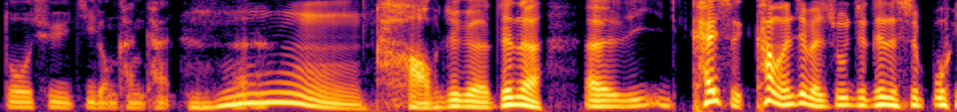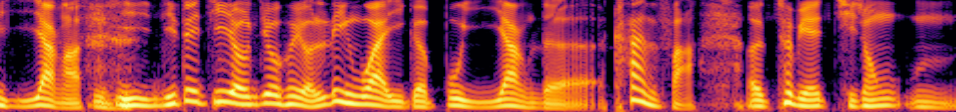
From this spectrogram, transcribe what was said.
多去基隆看看。嗯，呃、好，这个真的，呃，开始看完这本书就真的是不一样啊！你你对基隆就会有另外一个不一样的看法。呃，特别其中，嗯，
